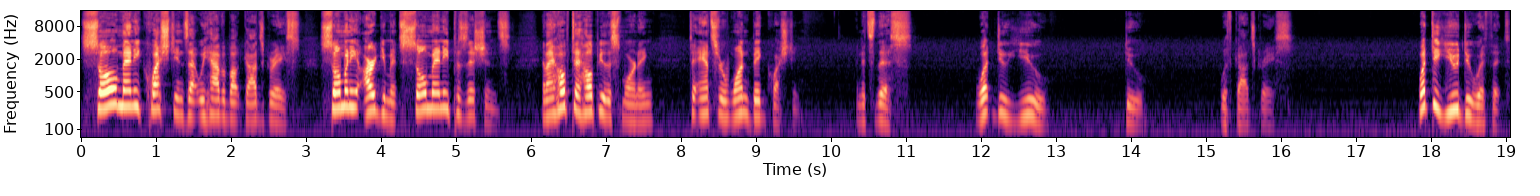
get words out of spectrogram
So many questions that we have about God's grace, so many arguments, so many positions. And I hope to help you this morning to answer one big question, and it's this What do you do with God's grace? What do you do with it?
